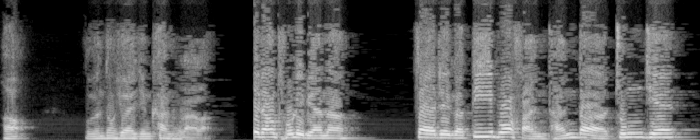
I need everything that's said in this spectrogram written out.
好，我们同学已经看出来了。这张图里边呢，在这个第一波反弹的中间，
